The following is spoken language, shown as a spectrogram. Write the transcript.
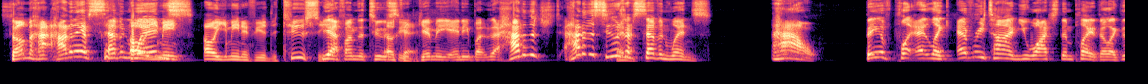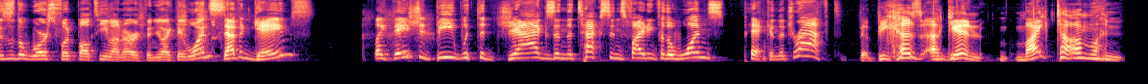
somehow. How do they have seven Oh, wins? you mean oh, you mean if you're the two seed? yeah, if I'm the two Okay. seed, give me anybody. How do the how do the Steelers have seven wins? How? They have played eh, like every time you watch them play, they're like, "This is the worst football team on earth," and you're like, "They won seven games." Like they should be with the Jags and the Texans fighting for the one pick in the draft. because again, Mike Tomlin,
